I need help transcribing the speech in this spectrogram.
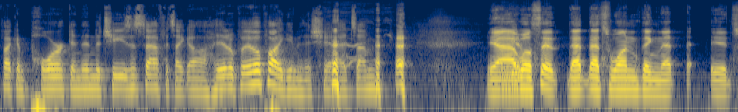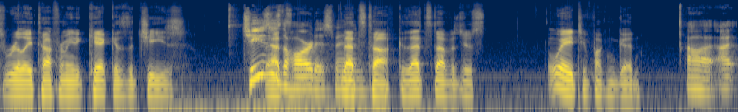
fucking pork and then the cheese and stuff, it's like, oh, it'll, it'll probably give me the shits. I'm Yeah, I will say that that's one thing that it's really tough for me to kick is the cheese. cheese is the hardest, man. That's tough because that stuff is just way too fucking good. uh, I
